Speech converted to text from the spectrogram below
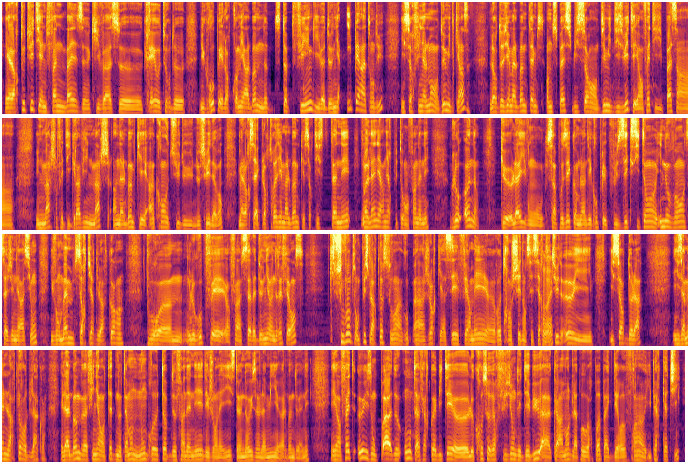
Et alors tout de suite, il y a une fanbase qui va se créer autour de, du groupe et leur premier album, Not Stop Feeling, il va devenir hyper attendu. Il sort finalement en 2015. Leur deuxième album, Times on Space, lui sort en 2018 et en fait, il passe un, une marche. En fait, il gravit une marche, un album qui un cran au-dessus de celui d'avant. Mais alors, c'est avec leur troisième album qui est sorti cette année, euh, l'année dernière plutôt, en fin d'année, Glow On, que là, ils vont s'imposer comme l'un des groupes les plus excitants, innovants de sa génération. Ils vont même sortir du hardcore. hein. Pour euh, le groupe fait, enfin, ça va devenir une référence. Souvent, en plus, le hardcore, c'est souvent un groupe, un genre qui est assez fermé, euh, retranché dans ses certitudes. Eux, ils, ils sortent de là, et ils amènent le hardcore au-delà, quoi. Et l'album va finir en tête notamment de nombreux tops de fin d'année des journalistes. Noise l'a mis euh, album de l'année. Et en fait, eux, ils ont pas de honte à faire cohabiter euh, le crossover fusion des débuts à carrément de la power pop avec des refrains euh, hyper catchy.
